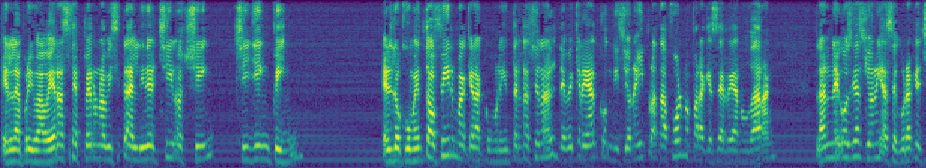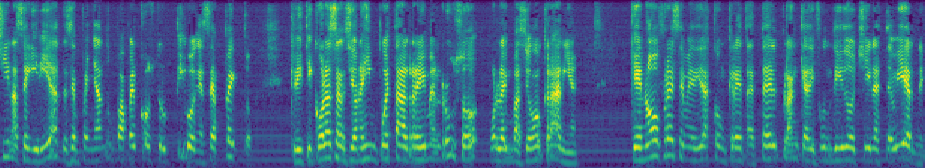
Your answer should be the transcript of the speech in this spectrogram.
En la primavera se espera una visita del líder chino Xi, Xi Jinping. El documento afirma que la comunidad internacional debe crear condiciones y plataformas para que se reanudaran las negociaciones y asegura que China seguiría desempeñando un papel constructivo en ese aspecto. Criticó las sanciones impuestas al régimen ruso por la invasión a Ucrania, que no ofrece medidas concretas. Este es el plan que ha difundido China este viernes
